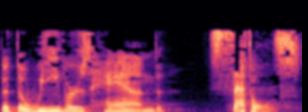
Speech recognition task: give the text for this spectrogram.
that the weaver's hand settles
